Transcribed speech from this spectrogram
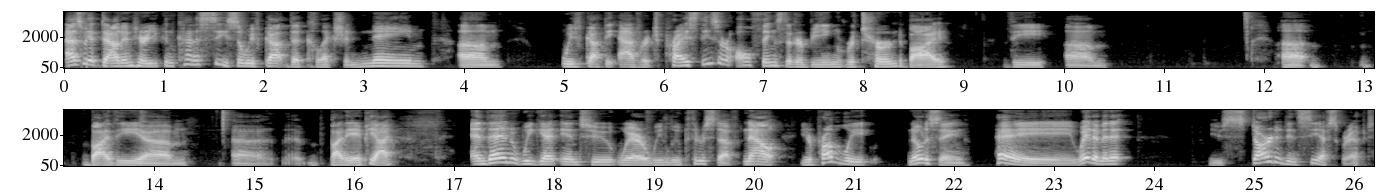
as we get down in here, you can kind of see. So we've got the collection name. Um, we've got the average price. These are all things that are being returned by the um, uh, by the um, uh, by the API. And then we get into where we loop through stuff. Now, you're probably noticing, hey, wait a minute. You started in CFScript,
